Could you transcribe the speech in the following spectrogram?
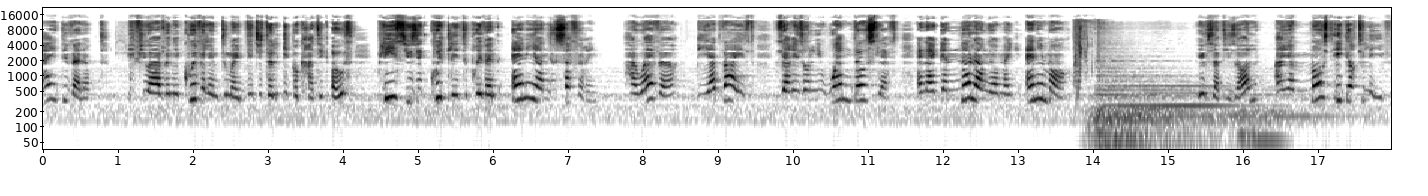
I developed. If you have an equivalent to my digital Hippocratic oath, please use it quickly to prevent any undue suffering. However, be advised, there is only one dose left, and I can no longer make any more. If that is all, I am most eager to leave.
